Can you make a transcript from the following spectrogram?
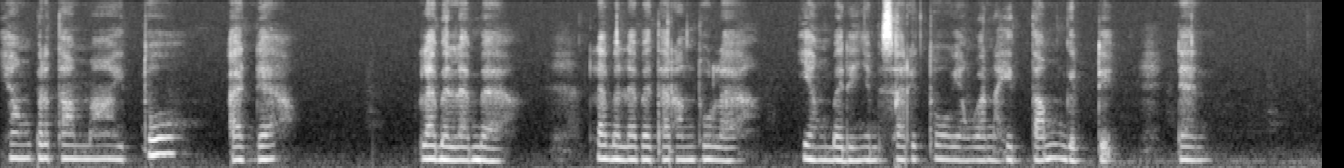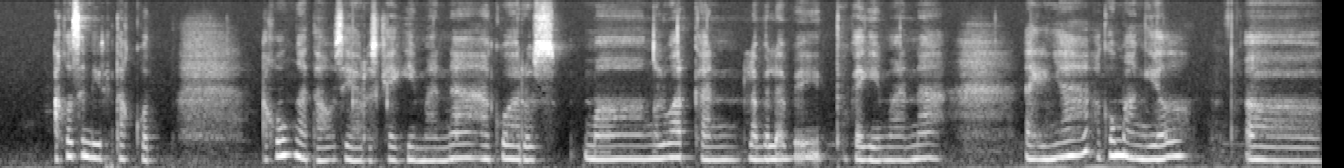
Yang pertama itu ada laba-laba laba-laba tarantula yang badannya besar itu yang warna hitam gede. Dan aku sendiri takut. Aku nggak tahu sih harus kayak gimana aku harus mengeluarkan laba-laba itu kayak gimana akhirnya aku manggil uh,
